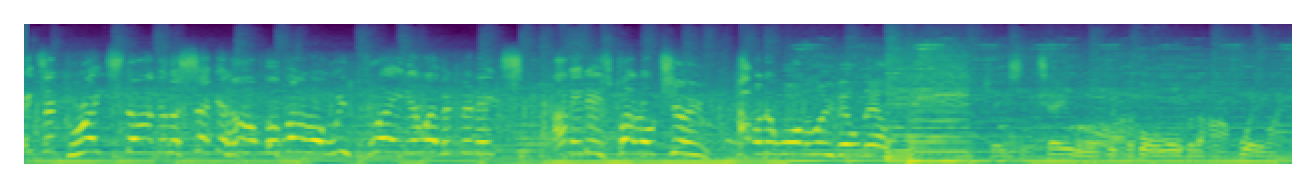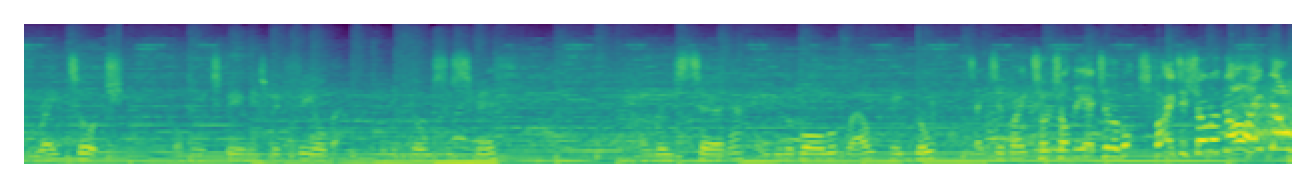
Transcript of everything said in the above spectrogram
It's a great start to the second half for Barrow. We've played 11 minutes and it is Barrow 2, Havant and Waterlooville nil. Jason Taylor will bring the ball over the halfway line. Great touch from the experienced midfielder. And it goes to Smith. And Reese Turner holding the ball up well. Hindle takes a great touch on the edge of the box, finds a shot on goal. Hindle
